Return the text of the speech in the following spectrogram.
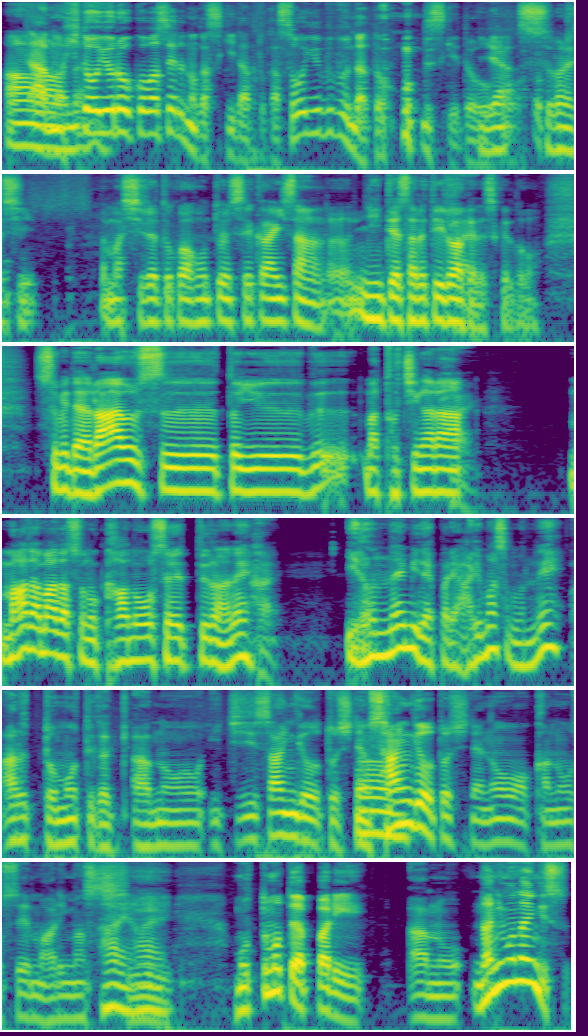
あの人を喜ばせるのが好きだとかそういう部分だと思うんですけど。いや素晴らしい。まあ、知床は本当に世界遺産認定されているわけですけれども、そういう意味ではラウスというぶ、まあ、土地柄、はい。まだまだその可能性っていうのはね、はい。い、ろんな意味でやっぱりありますもんね。あると思うっていうかあの一次産業としての、うん。産業としての可能性もありますし、はいはい。もっともっとやっぱりあの何もないんです。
